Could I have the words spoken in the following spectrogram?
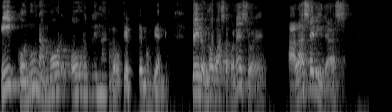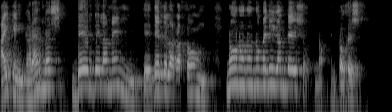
y con un amor ordenado que estemos viendo. Pero no basta con eso, ¿eh? A las heridas hay que encararlas desde la mente, desde la razón. No, no, no, no me digan de eso. No, entonces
